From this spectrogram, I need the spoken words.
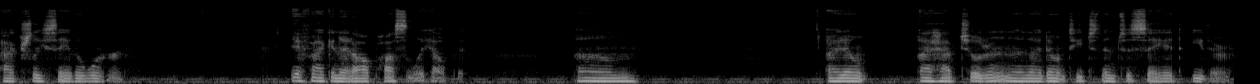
actually say the word if I can at all possibly help it. Um, I don't, I have children and I don't teach them to say it either.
